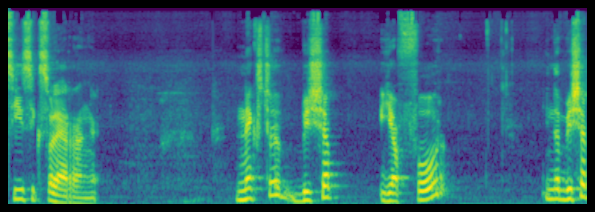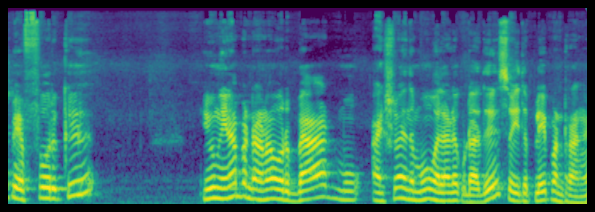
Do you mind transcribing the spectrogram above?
சி சிக்ஸ் விளையாடுறாங்க. நெக்ஸ்ட்டு பிஷப் எஃப் ஃபோர் இந்த பிஷப் எஃப் ஃபோருக்கு இவங்க என்ன பண்ணுறாங்கன்னா ஒரு பேட் மூவ் ஆக்சுவலாக இந்த மூவ் விளையாடக்கூடாது. ஸோ இதை ப்ளே பண்ணுறாங்க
